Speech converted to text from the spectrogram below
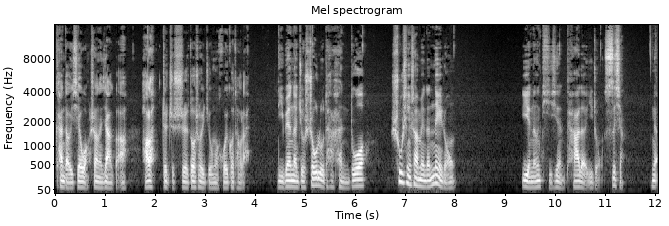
看到一些网上的价格啊。好了，这只是多说一句，我们回过头来，里边呢就收录他很多书信上面的内容，也能体现他的一种思想。那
